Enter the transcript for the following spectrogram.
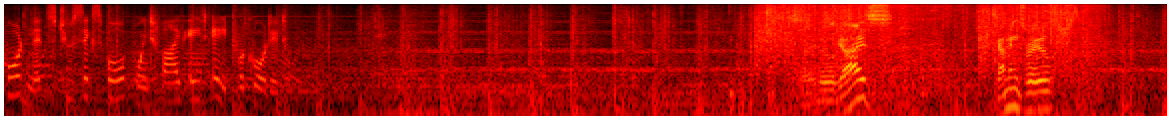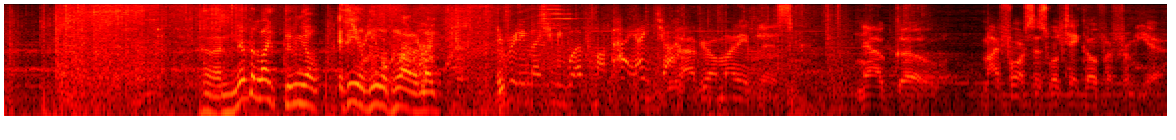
Coordinates 264.588 recorded. So, little guys, coming through. Uh, never liked blowing up idea of blowing up planet. Like, You're really making me work for my pay, ain't ya? You have your money, Blisk. Now go. My forces will take over from here.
